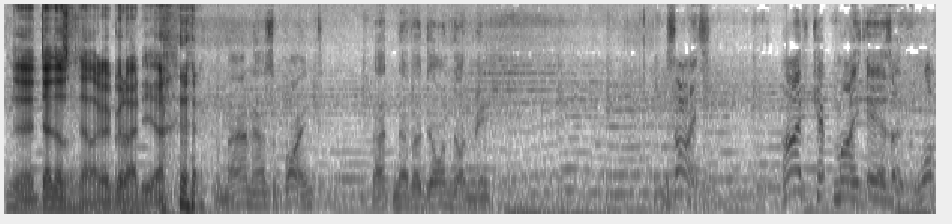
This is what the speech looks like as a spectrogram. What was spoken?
that doesn't sound like a good idea. The man has a point. That never dawned on me. Besides, I've kept my ears open, what?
